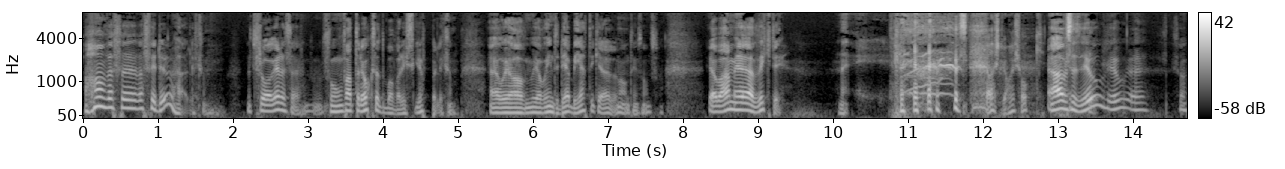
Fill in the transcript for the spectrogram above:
Jaha, varför, varför är du här liksom? Jag frågade så här, för hon fattade också att det bara var riskgrupper liksom. Eh, Och jag, jag var inte diabetiker eller någonting sånt. Så jag bara, "Ja, men jag är överviktig. Nej. Jag, jag är tjock Ja precis, jo, jo. eh, Så.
